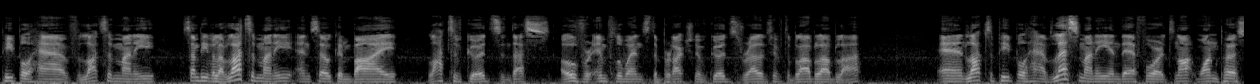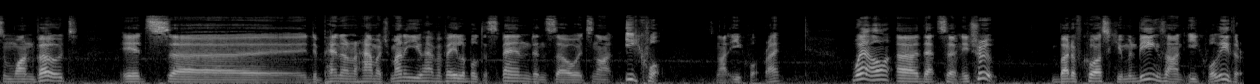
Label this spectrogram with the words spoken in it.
People have lots of money. Some people have lots of money and so can buy lots of goods and thus over influence the production of goods relative to blah, blah, blah. And lots of people have less money and therefore it's not one person, one vote. It's uh, dependent on how much money you have available to spend, and so it's not equal. It's not equal, right? Well, uh, that's certainly true. But of course, human beings aren't equal either.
